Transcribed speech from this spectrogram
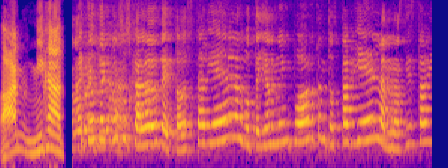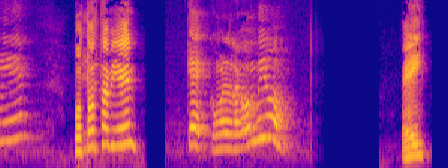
Ah, mija. Ahí te usted con sus jaladas de todo está bien, las botellas no importan, todo está bien, la nasty está bien. Pues todo está bien. ¿Qué? ¿Como el dragón vivo? Ey,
